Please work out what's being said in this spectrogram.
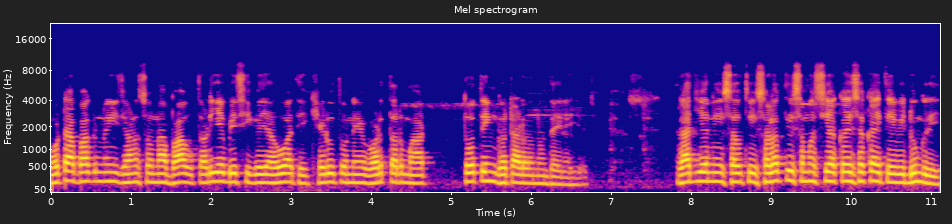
મોટાભાગની જણસોના ભાવ તળિયે બેસી ગયા હોવાથી ખેડૂતોને વળતરમાં તોતિંગ ઘટાડો નોંધાઈ રહ્યો છે. રાજ્યની સૌથી સળગતી સમસ્યા કહી શકાય તેવી ડુંગળી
